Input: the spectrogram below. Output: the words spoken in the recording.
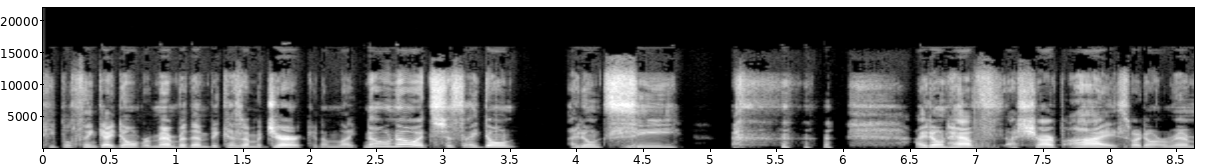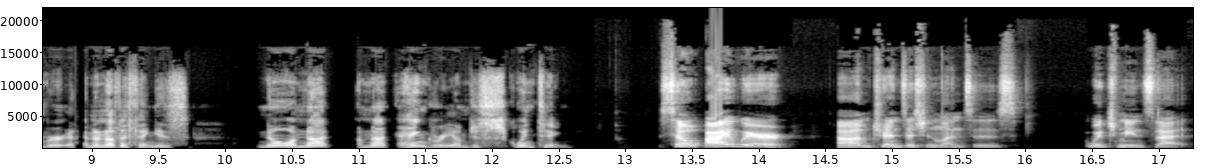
people think I don't remember them because I'm a jerk, and I'm like, no, no, it's just I don't I don't see. I don't have a sharp eye, so I don't remember. And another thing is, no, I'm not. I'm not angry. I'm just squinting. So I wear um, transition lenses, which means that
